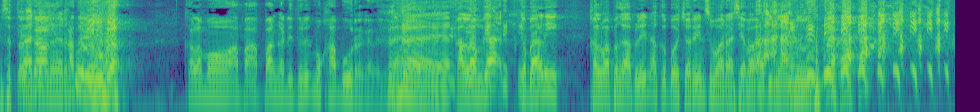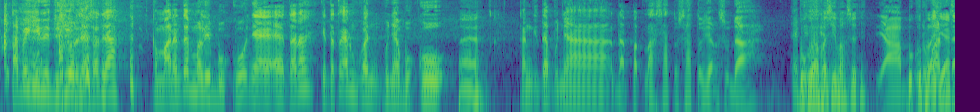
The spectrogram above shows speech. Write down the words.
setelah denger. Berubah. Kalau mau apa-apa nggak ditulis mau kabur katanya ya. Kalau enggak kebalik. Kalau Bapak nggak beliin aku bocorin semua rahasia Bapak di nganu. Tapi gini jujur ya soalnya kemarin tuh beli bukunya eh, eh tadi kita kan bukan punya buku. Eh, Kan kita punya dapatlah satu-satu yang sudah Buku apa sih maksudnya? Ya, Buku urban pelajaran.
